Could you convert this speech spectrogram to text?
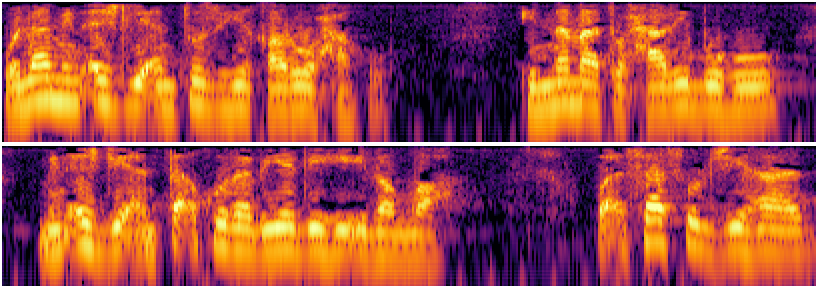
ولا من أجل أن تزهق روحه إنما تحاربه من أجل أن تأخذ بيده إلى الله. وأساس الجهاد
